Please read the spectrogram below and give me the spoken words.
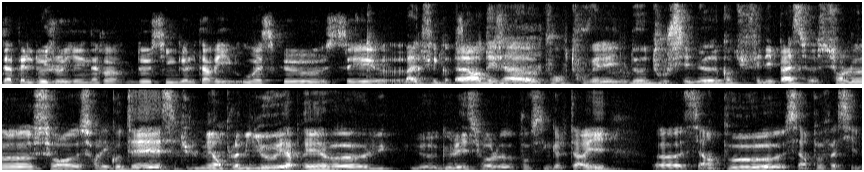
d'appel de jeu, il y a une erreur de Singletary ou est-ce que euh, c'est bah, comme ça Alors déjà pour trouver les lignes de touche c'est mieux quand tu fais des passes sur, le, sur, sur les côtés, si tu le mets en plein milieu et après lui gueuler sur le pauvre Singletary, c'est un, peu, c'est un peu facile.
